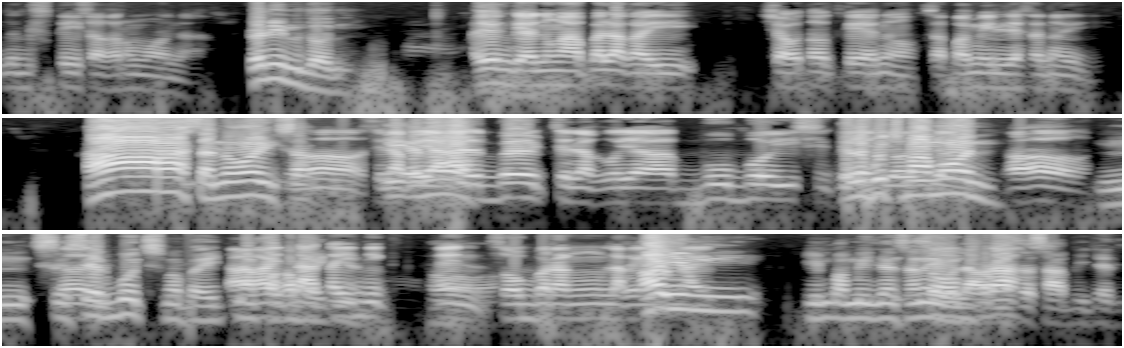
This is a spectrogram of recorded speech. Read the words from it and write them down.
nag-stay sa Carmona. Kanino doon? Ayun, kaya ano nga pala kay, shoutout kay ano, sa pamilya sa Noy. Ah, Sanoy. Sa, Oo, sila eh, Kuya ano? Albert, sila Kuya Buboy, si Sila Kuya Butch John John. Mamon. Oo. Mm, si. Sir Butch, mabait. Ah, kay Napakabait Tatay niya. Dick. Ayun, Oo. sobrang laki. Ah, ng yung, yung pamilya Sanoy, wala Sobra. akong masasabi dyan.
